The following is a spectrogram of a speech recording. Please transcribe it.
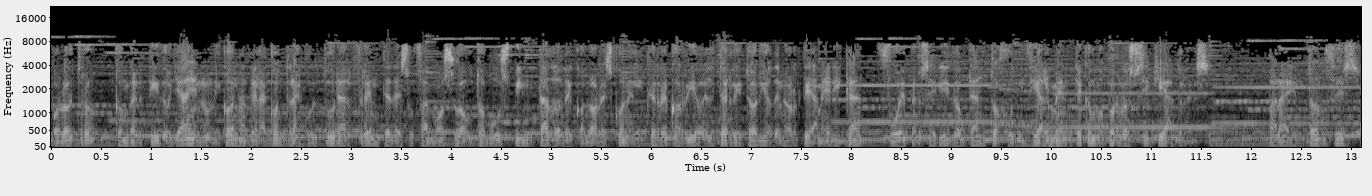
por otro, convertido ya en un icono de la contracultura al frente de su famoso autobús pintado de colores con el que recorrió el territorio de Norteamérica, fue perseguido tanto judicialmente como por los psiquiatras. Para entonces,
